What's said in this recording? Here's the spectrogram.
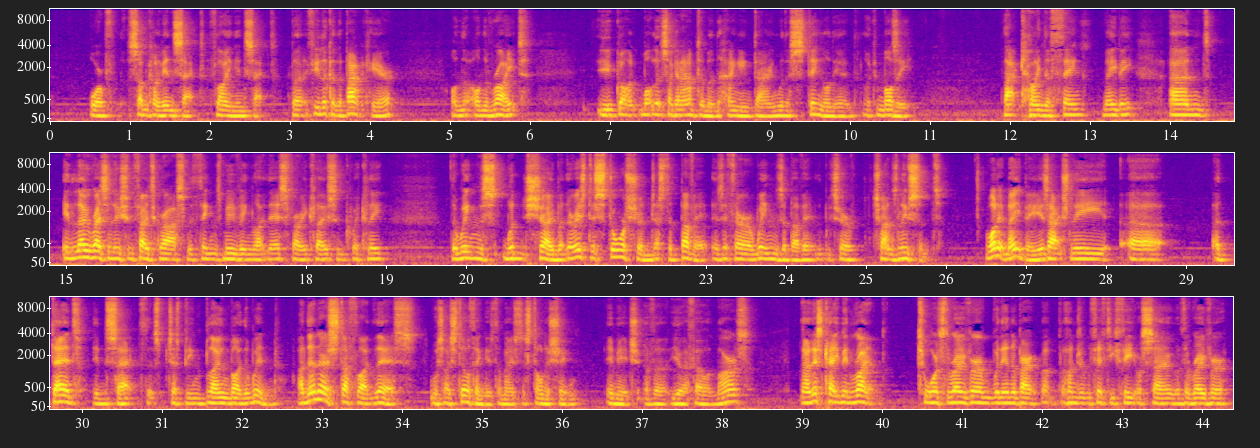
or some kind of insect, flying insect. But if you look at the back here, on the on the right, you've got what looks like an abdomen hanging down with a sting on the end, like a mozzie. That kind of thing, maybe. And in low resolution photographs with things moving like this very close and quickly, the wings wouldn't show, but there is distortion just above it, as if there are wings above it which are translucent. What it may be is actually uh, a dead insect that's just been blown by the wind. And then there's stuff like this, which I still think is the most astonishing image of a UFO on Mars. Now, this came in right towards the rover within about 150 feet or so of the rover.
